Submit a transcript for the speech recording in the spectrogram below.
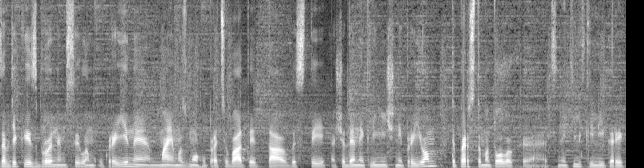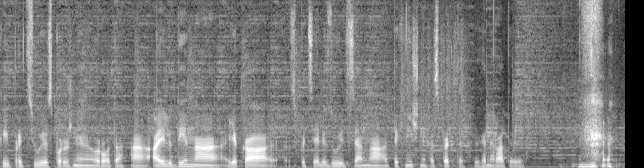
Завдяки Збройним силам України маємо змогу працювати та вести щоденний клінічний прийом. Тепер стоматолог е, це не тільки лікар, який працює з порожниною рота, а- й людина, яка спеціалізується на технічних аспектах генераторів.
